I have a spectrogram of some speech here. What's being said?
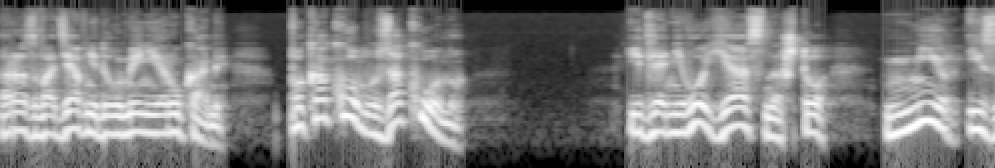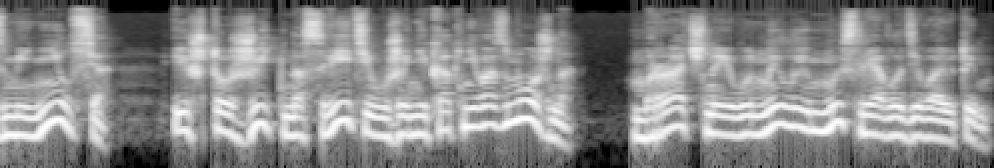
разводя в недоумении руками. «По какому закону?» И для него ясно, что мир изменился и что жить на свете уже никак невозможно. Мрачные унылые мысли овладевают им.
